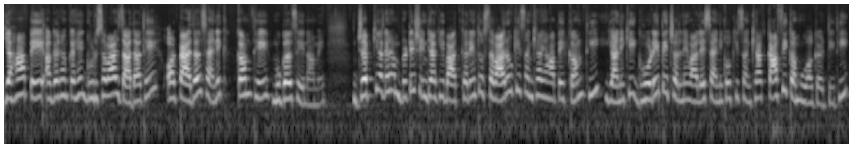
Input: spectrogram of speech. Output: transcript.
यहाँ पे अगर हम कहें घुड़सवार ज़्यादा थे और पैदल सैनिक कम थे मुग़ल सेना में। जबकि अगर हम ब्रिटिश इंडिया की बात करें तो सवारों की संख्या यहाँ पे कम थी, यानी कि घोड़े पे चलने वाले सैनिकों की संख्या काफ़ी कम हुआ करती थी।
